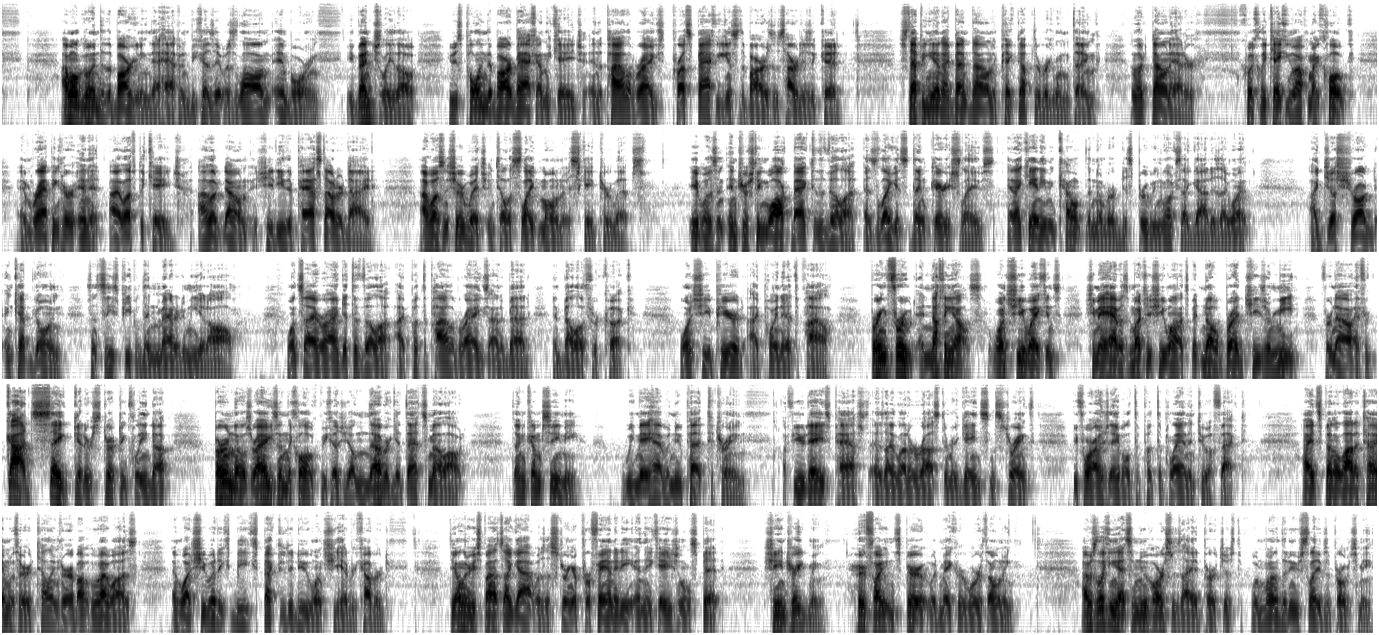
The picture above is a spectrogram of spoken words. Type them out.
I won't go into the bargaining that happened because it was long and boring. Eventually, though, he was pulling the bar back on the cage, and the pile of rags pressed back against the bars as hard as it could. Stepping in, I bent down and picked up the wriggling thing and looked down at her. Quickly taking off my cloak and wrapping her in it, I left the cage. I looked down, and she had either passed out or died. I wasn't sure which until a slight moan escaped her lips. It was an interesting walk back to the villa, as legates don't carry slaves, and I can't even count the number of disproving looks I got as I went. I just shrugged and kept going, since these people didn't matter to me at all. Once I arrived at the villa, I put the pile of rags on a bed and bellowed for Cook. Once she appeared, I pointed at the pile. Bring fruit and nothing else. Once she awakens, she may have as much as she wants, but no bread, cheese, or meat for now, and for God's sake, get her stripped and cleaned up. Burn those rags in the cloak because you'll never get that smell out. Then come see me. We may have a new pet to train. A few days passed as I let her rest and regain some strength before I was able to put the plan into effect. I had spent a lot of time with her, telling her about who I was and what she would be expected to do once she had recovered. The only response I got was a string of profanity and the occasional spit. She intrigued me. Her fighting spirit would make her worth owning. I was looking at some new horses I had purchased when one of the new slaves approached me.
